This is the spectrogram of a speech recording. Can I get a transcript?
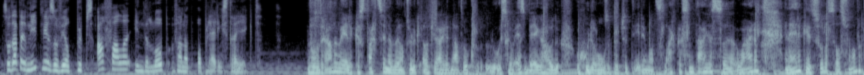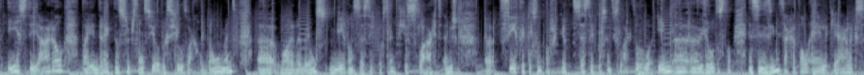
zodat er niet meer zoveel pups afvallen in de loop van het opleidingstraject. Zodra we eigenlijk gestart zijn, hebben we natuurlijk elk jaar inderdaad ook logischerwijs bijgehouden hoe goed onze pups het deden en wat slaagpercentages uh, waren. En eigenlijk is het zo dat zelfs vanaf het eerste jaar al dat je direct een substantieel verschil zag. Op dat moment uh, waren er bij ons meer dan 60% geslaagd. Hè. Dus uh, eh, 40% afgekeurd, 60% geslaagd. Dat is wel één grote stap. En sindsdien is dat getal eigenlijk jaarlijks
